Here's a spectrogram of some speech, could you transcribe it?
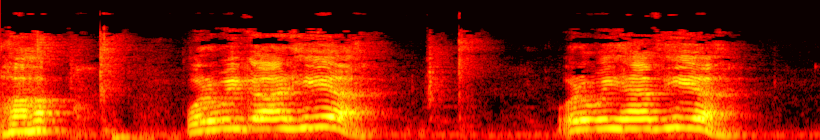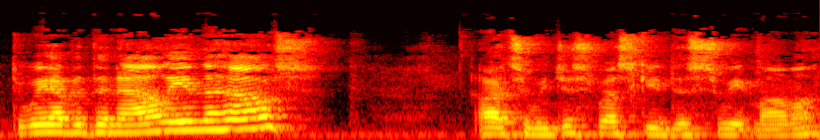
Huh? What do we got here? What do we have here? Do we have a Denali in the house? All right, so we just rescued this sweet mama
